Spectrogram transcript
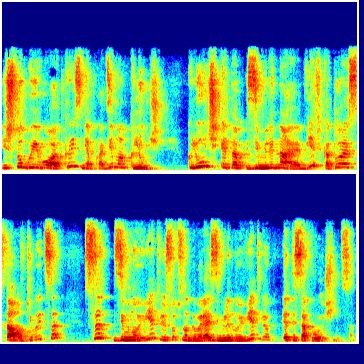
и чтобы его открыть необходимо ключ ключ это земляная ветвь которая сталкивается с земной ветвью собственно говоря земляной ветвью этой сокровищница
